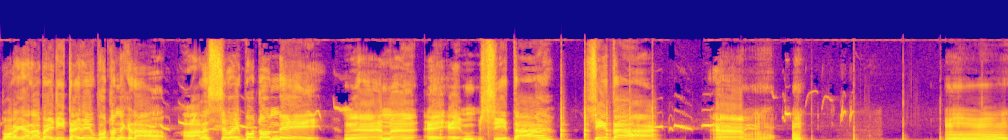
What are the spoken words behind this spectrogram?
త్వరగా రా బయటికి టైం అయిపోతుంది ఇక్కడ. ఆలస్యం అయిపోతుంది. సీత? సీత? Mm.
